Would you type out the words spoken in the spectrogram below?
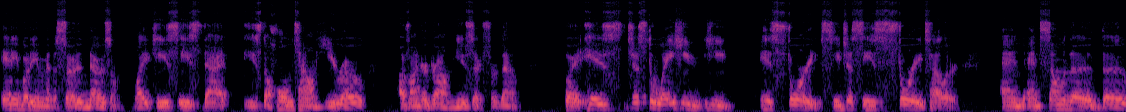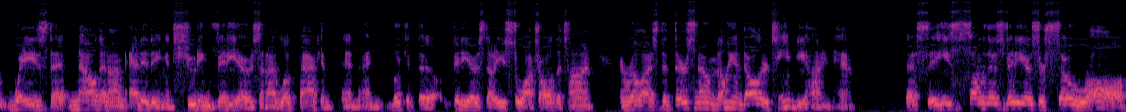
anybody in Minnesota knows him. Like he's he's that he's the hometown hero of underground music for them. But his just the way he he his stories he just he's a storyteller. And and some of the the ways that now that I'm editing and shooting videos and I look back and and, and look at the videos that I used to watch all the time and realize that there's no million dollar team behind him that's he's some of those videos are so raw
